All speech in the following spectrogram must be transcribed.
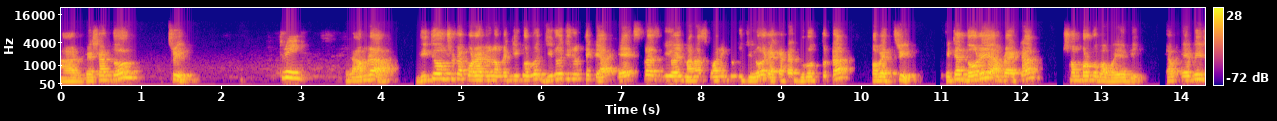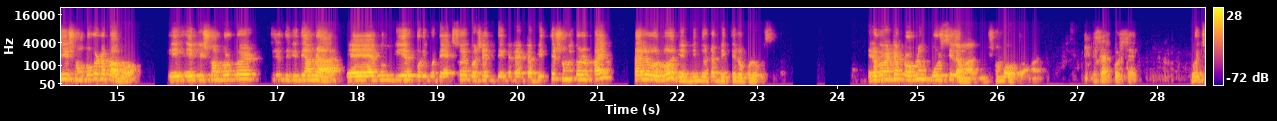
আর ব্যাসার্ধ থ্রি থ্রি আমরা দ্বিতীয় অংশটা করার জন্য আমরা কি করব? জিরো জিরো থেকে x plus b y minus one equal to zero রেখাটার দূরত্বটা হবে থ্রি এটা ধরে আমরা একটা সম্পর্ক পাবো এবি এবির যে সম্পর্কটা পাবো এই সম্পর্কের যদি যদি আমরা এ এবং বি এর পরিবর্তে এক্স ওয়াই বসে যদি এটা একটা বৃত্তের সমীকরণ পাই তাহলে বলব যে বিন্দুটা বৃত্তের উপরে অবস্থিত। এরকম একটা প্রবলেম করছিলাম আর সম্ভবত আমার। স্যার করছেন বুঝছ?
